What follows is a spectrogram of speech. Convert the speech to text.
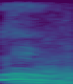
Brrr.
